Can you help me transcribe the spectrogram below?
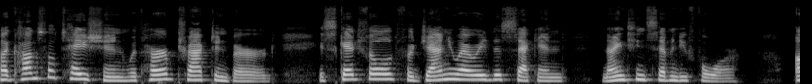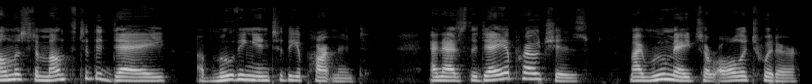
My consultation with Herb Trachtenberg is scheduled for January the 2nd, 1974, almost a month to the day of moving into the apartment and as the day approaches, my roommates are all a twitter.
